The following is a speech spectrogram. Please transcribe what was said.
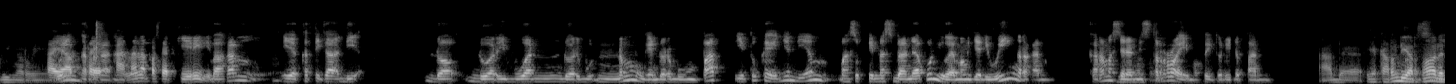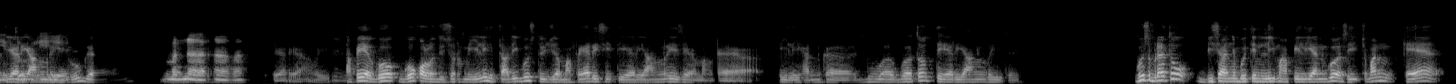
winger, winger. sayap Winger sayap kan. kanan apa sayap kiri gitu bahkan ya ketika di do- 2000-an 2006 mungkin 2004 itu kayaknya dia masuk timnas Belanda pun juga emang jadi winger kan karena masih ada Winger, Mr. Roy waktu itu di depan Ada. Ya karena di Arsenal ada Thierry Henry iya. juga. bener ha. Thierry Henry. Hmm. Tapi ya gue gue kalau disuruh milih tadi gue setuju sama Ferry sih Thierry Henry sih emang kayak pilihan kedua gue tuh Thierry Henry cuy. Gue sebenarnya tuh bisa nyebutin lima pilihan gue sih, cuman kayak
